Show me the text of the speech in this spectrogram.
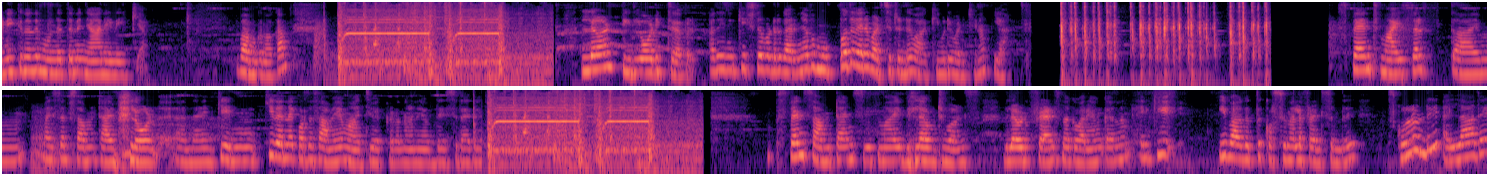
എണീക്കുന്നതിന് മുന്നേ തന്നെ ഞാൻ എണീക്കാം. അപ്പോൾ നമുക്ക് നോക്കാം. ലേൺ പീരിയോഡിക് ടേബിൾ അത് എനിക്ക് ഇഷ്ടപ്പെട്ട ഒരു കാര്യം. ഞാൻ ഇപ്പോൾ മുപ്പത് വരെ പഠിച്ചിട്ടുണ്ട്. ബാക്കി കൂടി പഠിക്കണം. Yeah spend myself time myself some time alone എന്താണ് എനിക്ക് എനിക്ക് തന്നെ കുറച്ച് സമയം മാറ്റി വെക്കണം എന്നാണ് ഞാൻ ഉദ്ദേശിച്ചത്. Spend some times with my beloved ones beloved friends എന്നൊക്കെ പറയാം. കാരണം എനിക്ക് ഈ ഭാഗത്ത് കുറച്ച് നല്ല ഫ്രണ്ട്സ് ഉണ്ട്. സ്കൂളിലുണ്ട് അല്ലാതെ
